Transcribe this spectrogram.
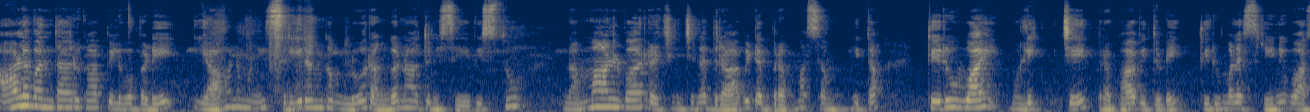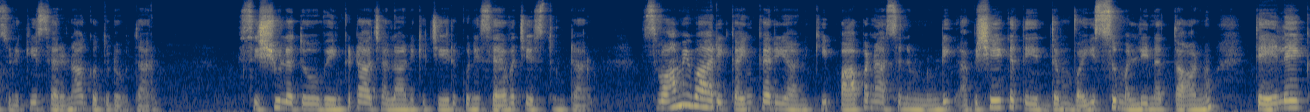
ఆళవందారుగా పిలువబడే యామనముని శ్రీరంగంలో రంగనాథుని సేవిస్తూ నమ్మాళ్వార్ రచించిన ద్రావిడ బ్రహ్మ సంహిత తిరువాయ్ ములిచే ప్రభావితుడై తిరుమల శ్రీనివాసునికి శరణాగతుడవుతారు. శిష్యులతో వెంకటాచలానికి చేరుకుని సేవ చేస్తుంటారు. స్వామివారి కైంకర్యానికి పాపనాశనం నుండి అభిషేక తీర్థం వయస్సు మళ్ళిన తాను తేలేక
